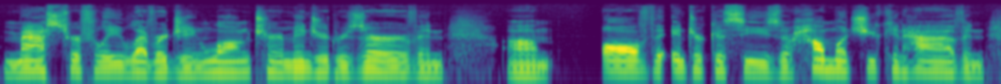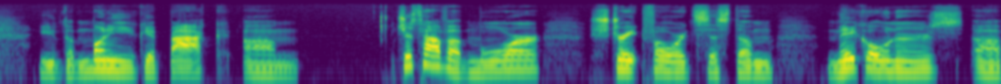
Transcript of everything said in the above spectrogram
masterfully leveraging long term injured reserve and um, all of the intricacies of how much you can have and you, the money you get back. Um, just have a more straightforward system. Make owners uh,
